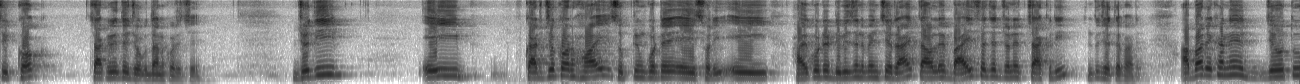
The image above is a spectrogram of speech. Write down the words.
শিক্ষক চাকরিতে যোগদান করেছে। যদি এই কার্যকর হয় সুপ্রিম কোর্টে এই সরি এই হাইকোর্টের ডিভিশন বেঞ্চের রায়, তাহলে বাইশ হাজার জনের চাকরি কিন্তু যেতে পারে। আবার এখানে যেহেতু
